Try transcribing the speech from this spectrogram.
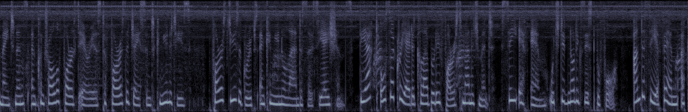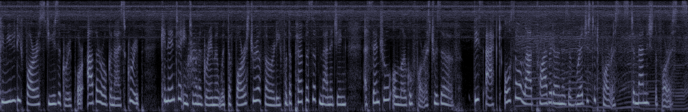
maintenance and control of forest areas to forest adjacent communities, forest user groups and communal land associations. The Act also created collaborative forest management, CFM, which did not exist before. Under CFM, a community forest user group or other organised group can enter into an agreement with the Forestry Authority for the purpose of managing a central or local forest reserve. This Act also allowed private owners of registered forests to manage the forests.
